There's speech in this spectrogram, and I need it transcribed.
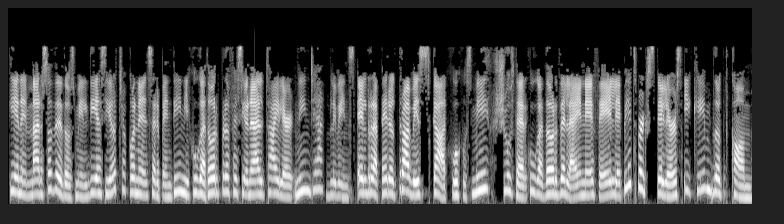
quien en marzo de 2018 con el Serpentini jugador profesional Tyler Ninja Blevins, el rapero Travis Scott, Juju Smith Schuster, jugador de la NFL Pittsburgh Steelers, y Kim.com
